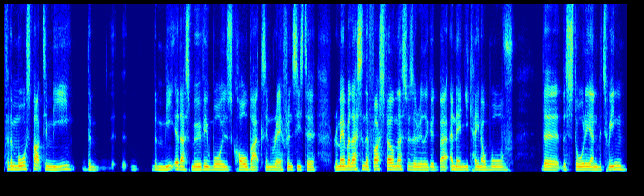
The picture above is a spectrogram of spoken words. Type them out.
for the most part, to me, the the, the meat of this movie was callbacks and references to remember this in the first film. This was a really good bit, and then you kind of wove the the story in between.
